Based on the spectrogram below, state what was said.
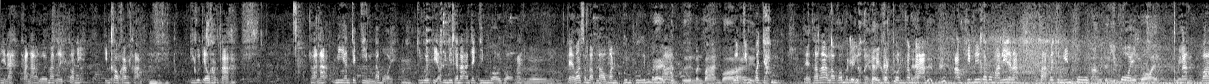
นี่นะฐานะรวยมากเลย ตอนนี้กินข้าวข้างทางกินก๋วยเตี๋ยวข้างทางฐานะมีอันจะกินนะบอยอืมกินก๋วยเตี๋ยวที่มีฐานะอันจะกินบอยบอกนะแต่ว่าสำหรับเรามันพื้นพื้นๆมันได้บ้านพื้นพื้นๆบ้านๆบอยเรากินประจำแต่ฐานะเราก็ไม่ได้รวยเป็นคนจนทำงาน เอาคลิปนี้ก็ประมาณนี้นะ ฝากไปถึงยินฟูฝากไปถึงยินบฟูอยบอยเขมนะรว่า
